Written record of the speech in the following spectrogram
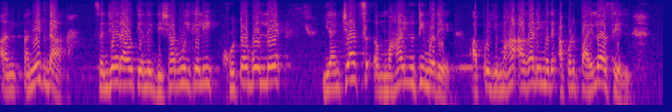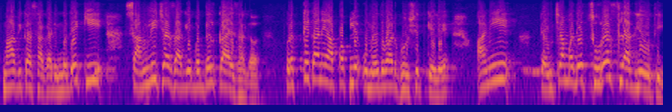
अन- अनेकदा संजय राऊत यांनी दिशाभूल केली खोटं बोलले. यांच्याच महायुतीमध्ये आप महाआघाडीमध्ये आपण पाहिलं असेल महाविकास आघाडीमध्ये की सांगलीच्या जागेबद्दल काय झालं? प्रत्येकाने आपापले उमेदवार घोषित केले आणि त्यांच्यामध्ये चुरस लागली होती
